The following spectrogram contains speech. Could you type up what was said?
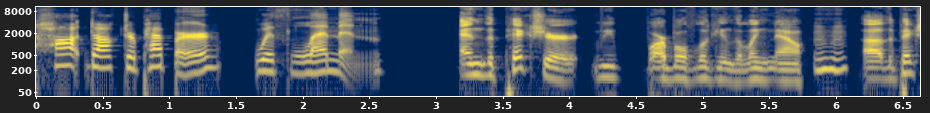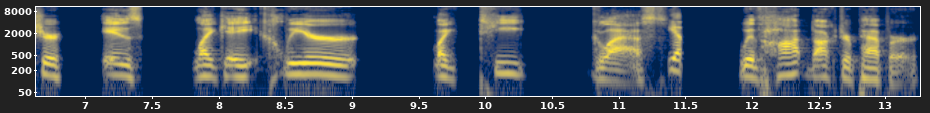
hot Dr. Pepper with lemon. And the picture, we are both looking at the link now. Mhm. Uh, the picture is like a clear, like tea glass. Yep. With hot Dr. Pepper.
